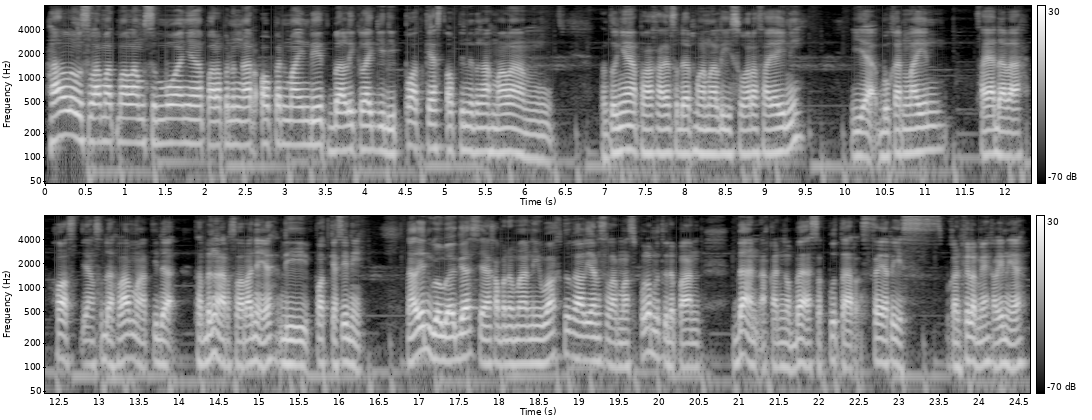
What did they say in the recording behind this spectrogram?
Halo, selamat malam semuanya para pendengar Open Minded Balik lagi di podcast Opini Tengah Malam. Tentunya apakah kalian sudah mengenali suara saya ini? Iya, bukan lain Saya adalah host yang sudah lama tidak terdengar suaranya ya di podcast ini. Kalian gue Bagas yang akan menemani waktu kalian selama 10 menit ke depan Dan akan ngebahas seputar series. Bukan film ya kali ini ya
